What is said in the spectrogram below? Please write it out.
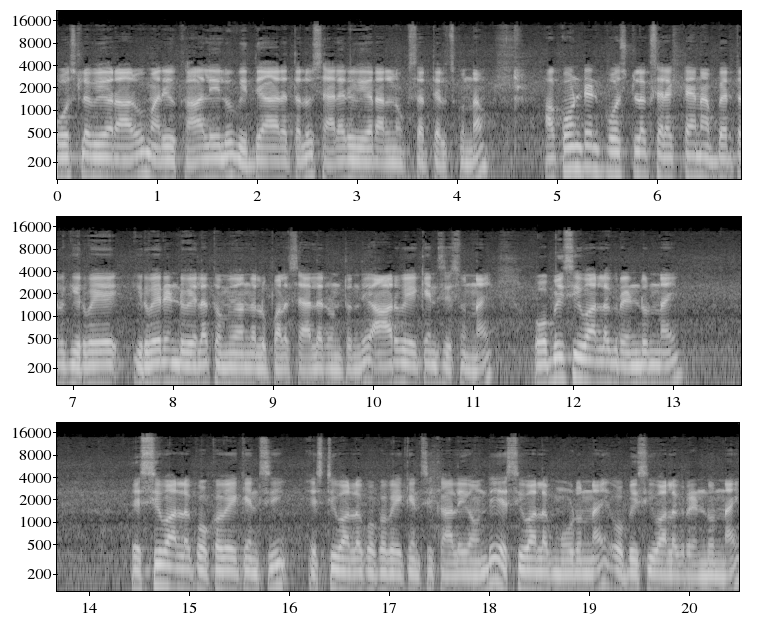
పోస్టుల వివరాలు మరియు ఖాళీలు విద్యా అర్హతలు శాలరీ వివరాలను ఒకసారి తెలుసుకుందాం. అకౌంటెంట్ పోస్టులకు సెలెక్ట్ అయిన అభ్యర్థులకు ఇరవై ఇరవై రెండు వేల తొమ్మిది వందల రూపాయల శాలరీ ఉంటుంది. ఆరు వేకెన్సీస్ ఉన్నాయి. ఓబీసీ వాళ్ళకు రెండు ఉన్నాయి. ఎస్సీ వాళ్ళకు ఒక వేకెన్సీ ఎస్టీ వాళ్ళకు ఒక వేకెన్సీ ఖాళీగా ఉంది. ఎస్సీ వాళ్ళకు మూడు ఉన్నాయి ఓబీసీ వాళ్ళకు రెండు ఉన్నాయి.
